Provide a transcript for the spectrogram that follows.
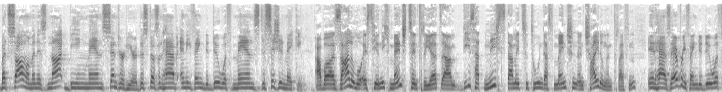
But Solomon is not being man centered here. This doesn't have anything to do with man's decision making. Aber Salomo ist hier nicht menschzentriert. Ähm, dies hat nichts damit zu tun, dass Menschen Entscheidungen treffen. It has everything to do with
